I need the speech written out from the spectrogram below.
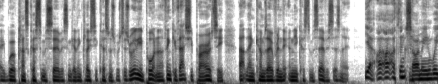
a world class customer service and getting close to your customers, which is really important. And I think if that's your priority, that then comes over in, the, in your customer service, doesn't it? Yeah, I- I, I think so. I mean, we,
